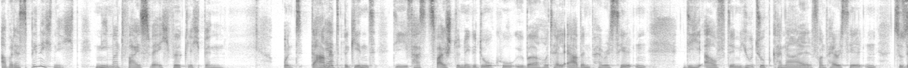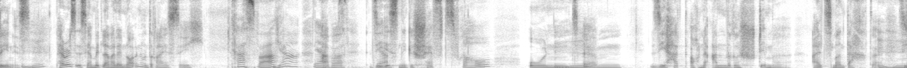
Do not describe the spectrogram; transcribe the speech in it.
aber das bin ich nicht. Niemand weiß, wer ich wirklich bin. Und damit Ja. beginnt die fast zweistündige Doku über Hotelerbin Paris Hilton, die auf dem YouTube-Kanal von Paris Hilton zu sehen ist. Mhm. Paris ist ja mittlerweile 39. Krass, war? Ja, Ja. aber sie Ja. Mhm. ist eine Geschäftsfrau und ähm, sie hat auch eine andere Stimme als man dachte. Sie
